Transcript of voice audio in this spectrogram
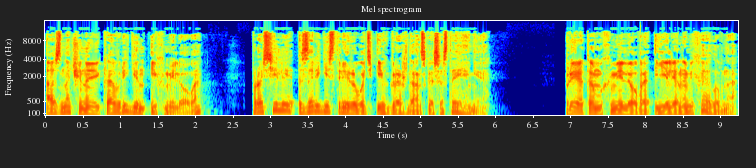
означенные Ковригин и Хмелева просили зарегистрировать их гражданское состояние. При этом Хмелева Елена Михайловна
